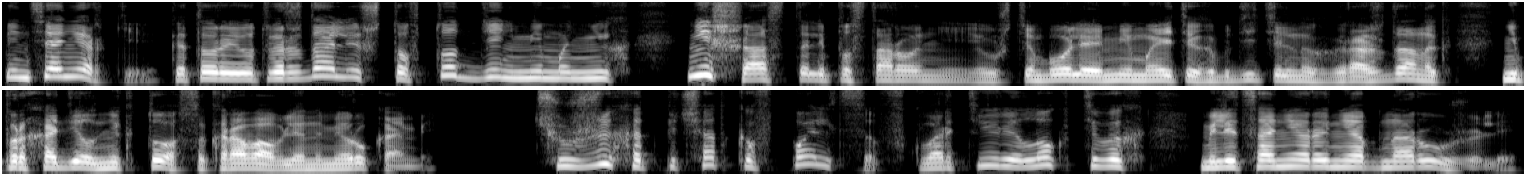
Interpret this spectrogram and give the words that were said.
пенсионерки, которые утверждали, что в тот день мимо них не шастали посторонние, и уж тем более мимо этих бдительных гражданок не проходил никто с окровавленными руками. Чужих отпечатков пальцев в квартире Локтевых милиционеры не обнаружили,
